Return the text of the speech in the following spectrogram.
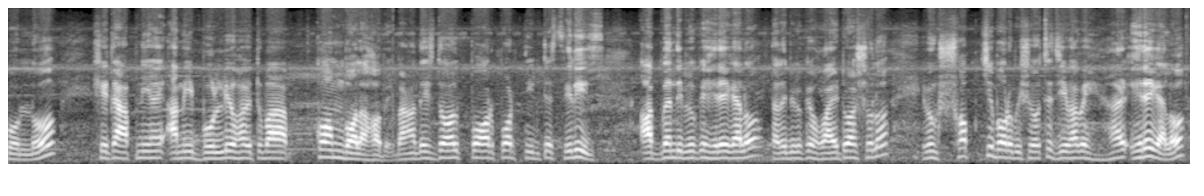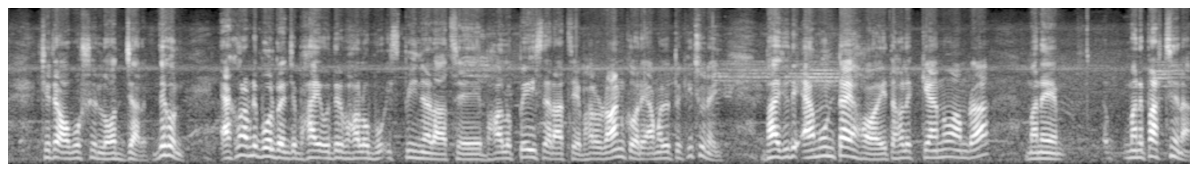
পড়ল, সেটা আপনি, আমি বললেও হয়তো বা কম বলা হবে। বাংলাদেশ দল পর পর তিনটে সিরিজ আফগানদের বিপক্ষে হেরে গেল, তাদের বিপক্ষে হোয়াইট ওয়াশ হলো এবং সবচেয়ে বড় বিষয় হচ্ছে যেভাবে হেরে গেল, সেটা অবশ্যই লজ্জার। দেখুন, এখন আপনি বলবেন যে, ভাই, ওদের ভালো স্পিনার আছে, ভালো পেসার আছে, ভালো রান করে, আমাদের তো কিছু নেই। ভাই, যদি এমনটাই হয়, তাহলে কেন আমরা মানে মানে পারছি না?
